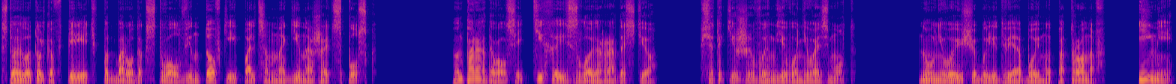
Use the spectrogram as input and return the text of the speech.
Стоило только впереть в подбородок ствол винтовки и пальцем ноги нажать спуск. Он порадовался тихой злой радостью. Все-таки живым его не возьмут. Но у него еще были две обоймы патронов. Ими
